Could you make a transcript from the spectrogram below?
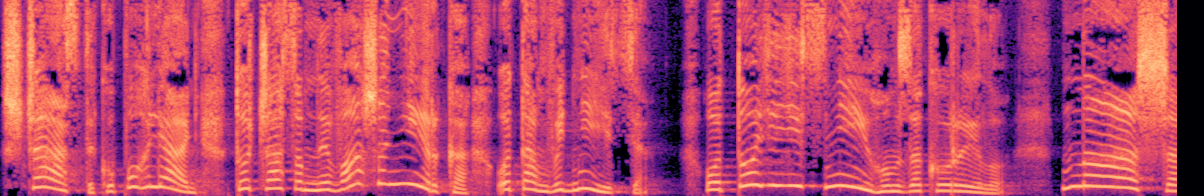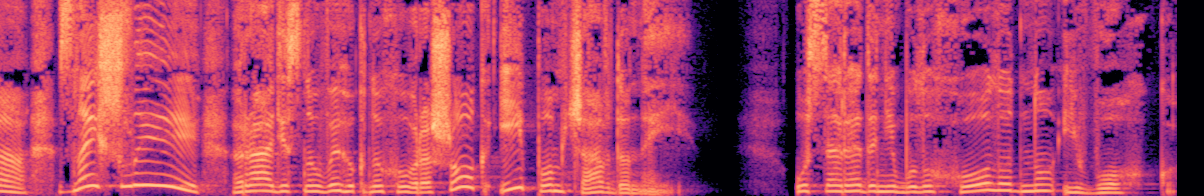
Щастику, поглянь, то часом не ваша нірка отам видніється. Ото її снігом закорило. Наша, знайшли. радісно вигукнув ховрашок і помчав до неї. Усередині було холодно і вогко.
